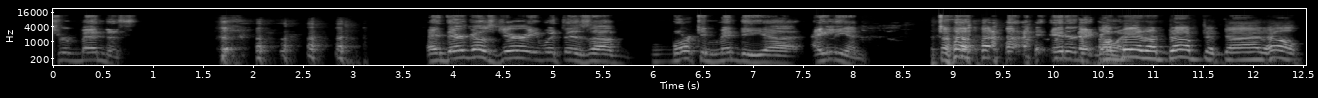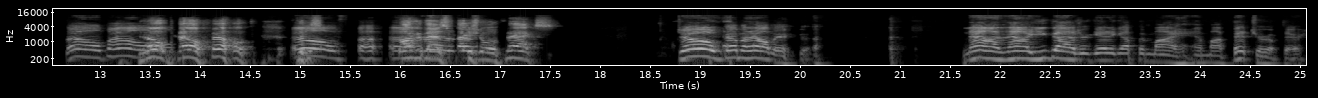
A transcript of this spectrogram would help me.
tremendous. and there goes Jerry with his uh, Mork and Mindy uh, alien internet going. I'm going. being adopted, guys. Help, help, help. Help, help, help. help. Talk about special effects. Joe, come and help me. Now, now you guys are getting up in my in my picture up there.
